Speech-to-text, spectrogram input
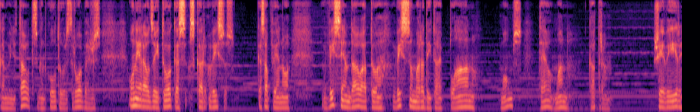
gan viņu tautas, gan kultūras robežas, un ieraudzīja to, kas skar visus, kas apvieno visiem dāvāto visuma radītāju plānu mums, tev, man, katram. Šie vīri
